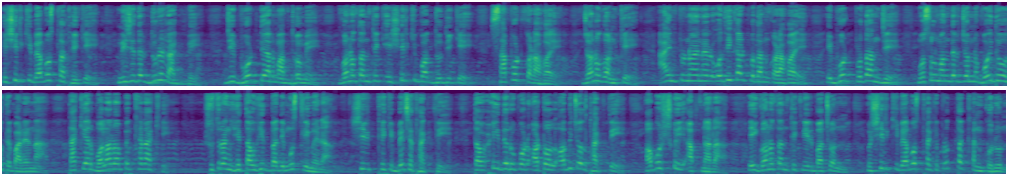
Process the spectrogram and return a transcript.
এই সিরকি ব্যবস্থা থেকে নিজেদের দূরে রাখবে। যে ভোট দেওয়ার মাধ্যমে গণতান্ত্রিক এই সিরকি পদ্ধতিকে সাপোর্ট করা হয়, জনগণকে আইন প্রণয়নের অধিকার প্রদান করা হয়, এই ভোট প্রদান যে মুসলমানদের জন্য বৈধ হতে পারে না, তা কি আর বলার অপেক্ষা রাখে? সুতরাং হে তাওহিদবাদী মুসলিমেরা, শিরক থেকে বেঁচে থাকতে, তাওহিদের উপর অটল অবিচল থাকতে অবশ্যই আপনারা এই গণতান্ত্রিক নির্বাচন ও শিরকি ব্যবস্থাকে প্রত্যাখ্যান করুন।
